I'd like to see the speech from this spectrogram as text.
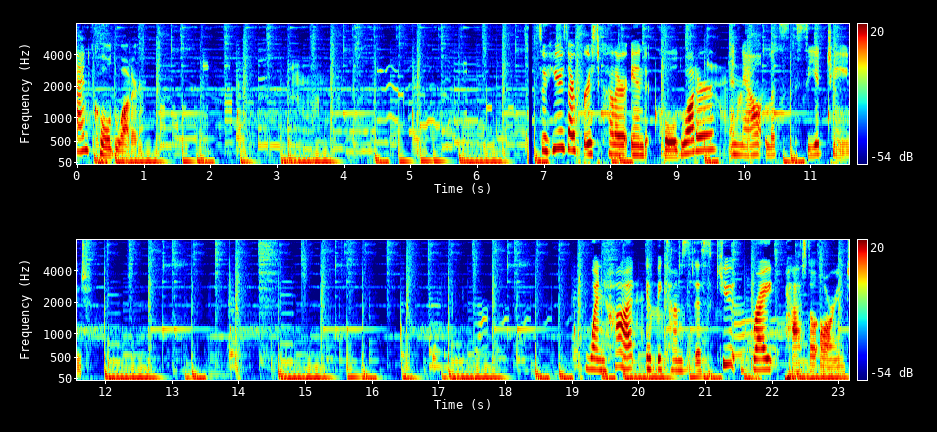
and cold water. So here's our first color in cold water, and now let's see it change. When hot, it becomes this cute, bright pastel orange.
